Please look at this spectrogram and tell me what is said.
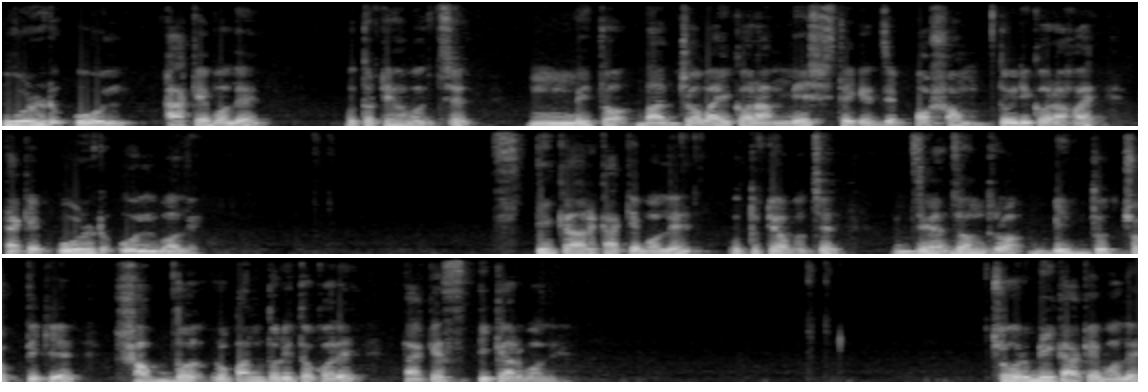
পুল্ড উল কাকে বলে? উত্তরটি হচ্ছে, মৃত বা জবাই করা মেষ থেকে যে পশম তৈরি করা হয়, তাকে পুল্ড উল বলে। স্পিকার কাকে বলে? উত্তরটি হচ্ছে, যে যন্ত্র বিদ্যুৎ শক্তিকে শব্দ রূপান্তরিত করে, তাকে স্পিকার বলে। চর্বি কাকে বলে?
